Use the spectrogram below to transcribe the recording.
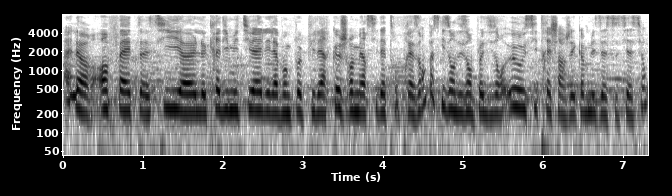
alors, en fait, si euh, le Crédit Mutuel et la Banque Populaire, que je remercie d'être présents, parce qu'ils ont des emplois, disons, eux aussi très chargés, comme les associations,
